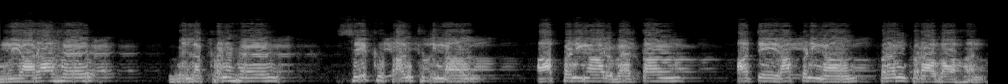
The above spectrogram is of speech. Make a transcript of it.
ਨਿਆਰਾ ਹੈ ਵਿਲੱਖਣ ਹੈ। ਸਿੱਖ ਪੰਥ ਦੀਆਂ ਆਪਣੀਆਂ ਰਵਾਇਤਾਂ ਅਤੇ ਆਪਣੀਆਂ ਪਰੰਪਰਾਵਾਂ ਹਨ।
